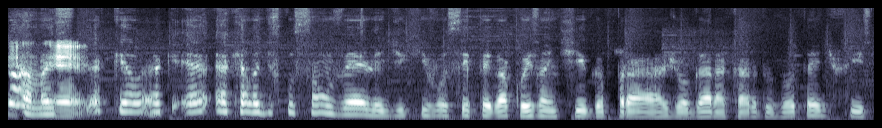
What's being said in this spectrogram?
Ah, mas é... É, aquela, é, é, aquela discussão velha de que você pegar coisa antiga pra jogar na cara dos outros é difícil.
